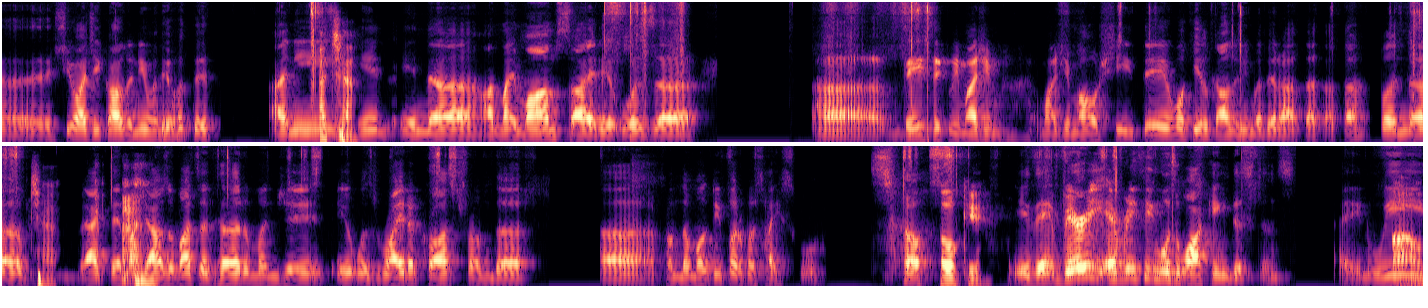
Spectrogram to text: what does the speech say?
uh, शिवाजी कॉलनी मध्ये होते आणि अच्छा. in in uh, on my mom's side it was uh, uh, basically माझी माझी मावशी ते वकील कॉलनी मध्ये राहतात आता पण uh, अच्छा back then माझ्या आजोबाचं घर म्हणजे it was right across from the uh, from the multipurpose high school so ओके they very everything was walking distance I mean, we Wow.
